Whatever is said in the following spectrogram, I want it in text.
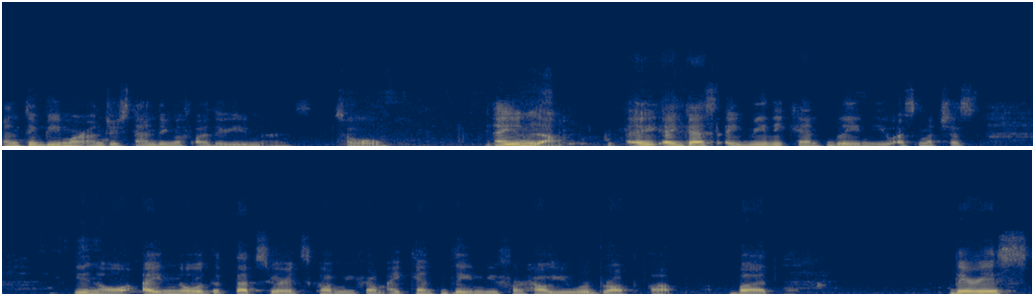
and to be more understanding of other humans. So, ayun lang. I, I guess I really can't blame you as much as, you know, I know that that's where it's coming from. I can't blame you for how you were brought up. But there is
